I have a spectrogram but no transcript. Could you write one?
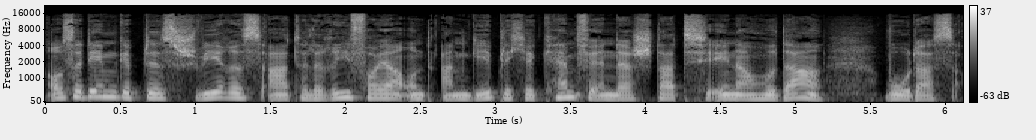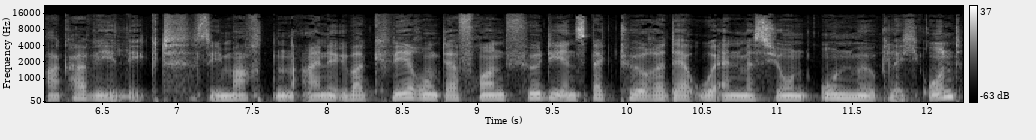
Außerdem gibt es schweres Artilleriefeuer und angebliche Kämpfe in der Stadt Enahodar, wo das AKW liegt. Sie machten eine Überquerung der Front für die Inspekteure der UN-Mission unmöglich und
